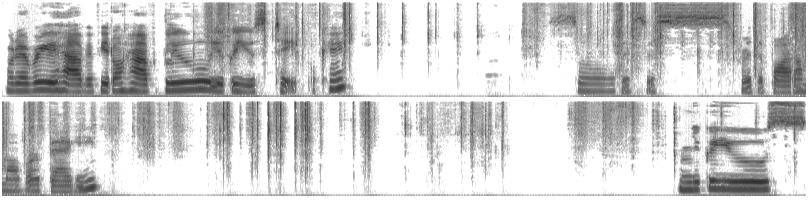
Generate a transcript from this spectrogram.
Whatever you have, if you don't have glue, you could use tape, okay? So this is for the bottom of our baggie. And you could use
